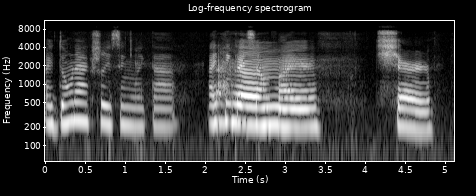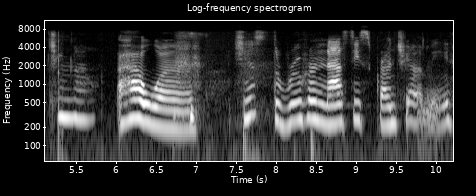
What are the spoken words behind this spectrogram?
I don't actually sing like that. I think I sound fire. Um, Sure. Chingo. How uh, She just threw her nasty scrunchie at me.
